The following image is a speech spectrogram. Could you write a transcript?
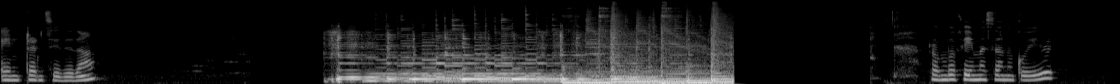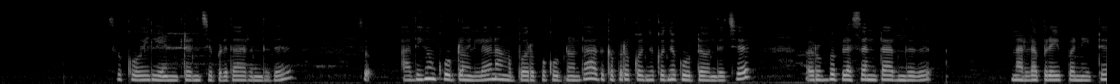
என்ட்ரன்ஸ் இது தான் ரொம்ப ஃபேமஸான கோயில். ஸோ கோயில் என்ட்ரன்ஸ் இப்படி தான் இருந்தது. ஸோ அதிகம் கூட்டம் இல்லை. நாங்கள் போகிறப்ப கூட்டம் இல்லை. அதுக்கப்புறம் கொஞ்சம் கொஞ்சம் கூட்டம் வந்துச்சு. ரொம்ப ப்ளசண்ட்டாக இருந்தது. நல்லா ப்ரே பண்ணிவிட்டு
